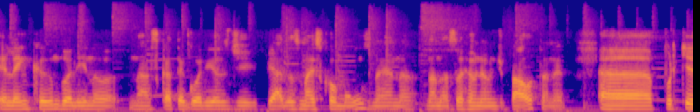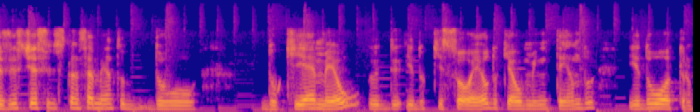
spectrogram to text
elencando ali no, nas categorias de piadas mais comuns, né, na, na nossa reunião de pauta, né, uh, porque existe esse distanciamento do, do que é meu e do que sou eu, do que eu me entendo e do outro.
